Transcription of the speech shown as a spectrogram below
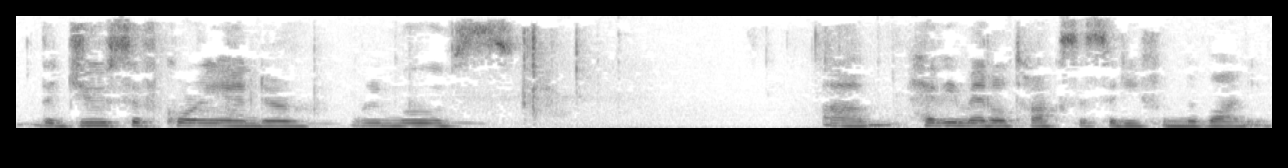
the juice of coriander removes um, heavy metal toxicity from the body.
